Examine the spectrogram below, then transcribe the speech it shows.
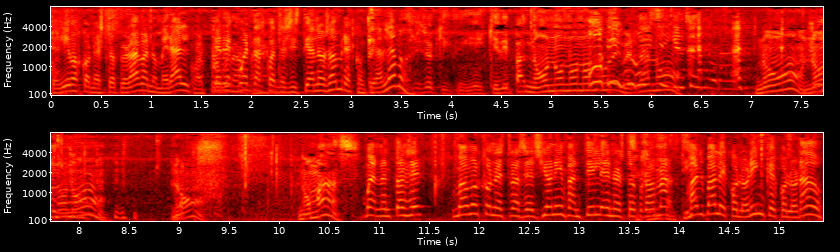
Seguimos con nuestro programa numeral. ¿Cuál ¿Qué programa? recuerdas cuando existían los hombres? ¿Con quién hablamos? Eso que- que- que le pa- No, no, no, no, no, de verdad no. No, no, no, no. No. No más. Bueno, entonces vamos con nuestra sesión infantil en nuestro programa. infantil? Más vale colorín que colorado.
